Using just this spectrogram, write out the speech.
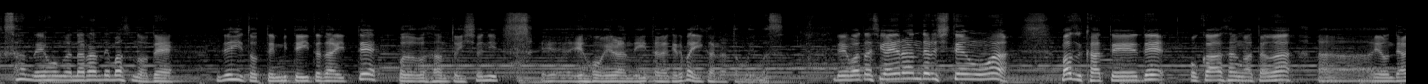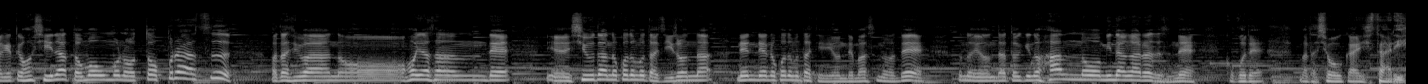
くさんの絵本が並んでますのでぜひ取ってみていただいて子どもさんと一緒に、えー絵本を選んでいただければいいかなと思います。で私が選んでる視点はまず家庭でお母さん方があ読んであげてほしいなと思うものとプラス私はあの本屋さんで、え集団の子どもたちいろんな年齢の子どもたちに読んでますのでその読んだ時の反応を見ながらですねここでまた紹介したり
